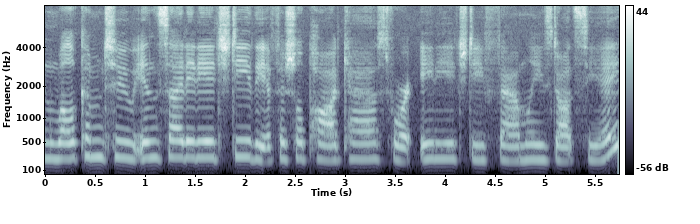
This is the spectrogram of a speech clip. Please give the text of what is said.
and welcome to Inside ADHD, the official podcast for ADHDfamilies.ca.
